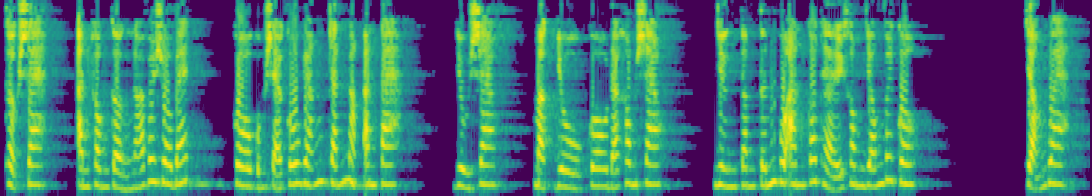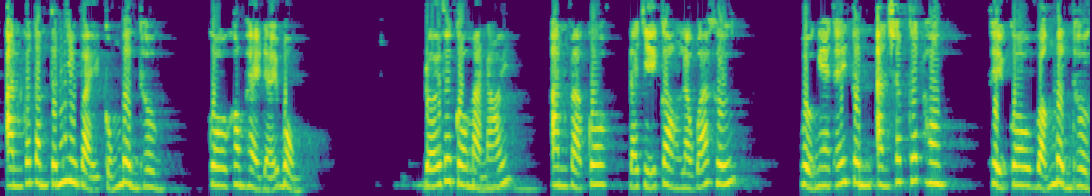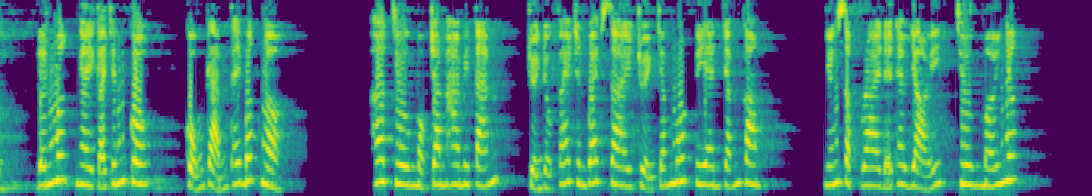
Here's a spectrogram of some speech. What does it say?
Thật ra, anh không cần nói với Robert, cô cũng sẽ cố gắng tránh mặt anh ta. Dù sao, mặc dù cô đã không sao, nhưng tâm tính của anh có thể không giống với cô. Chẳng qua, anh có tâm tính như vậy cũng bình thường, cô không hề để bụng. Đối với cô mà nói, anh và cô đã chỉ còn là quá khứ vừa nghe thấy tin anh sắp kết hôn, thì cô vẫn bình thường, đến mức ngay cả chính cô cũng cảm thấy bất ngờ. Hết chương 128, chuyện được phát trên website truyện.mútvn.com. Nhấn subscribe để theo dõi chương mới nhất.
